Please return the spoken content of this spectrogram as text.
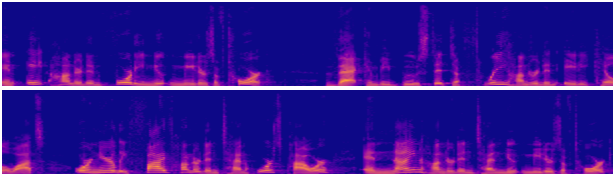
and 840 newton meters of torque. That can be boosted to 380 kilowatts or nearly 510 horsepower and 910 newton meters of torque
